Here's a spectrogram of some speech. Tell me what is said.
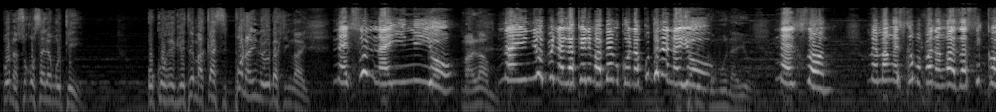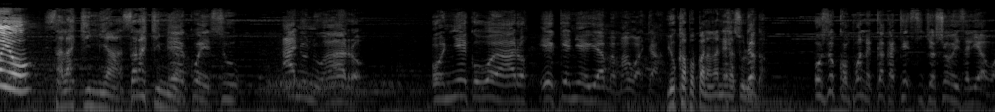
mpo na soki osali yango te okoregrete makasi mpo na nini oyebaki ngai nelson nayini yo malamu nayini yo mpe nalakeli mabe mokolo nakutana na yo komona yo nelson memanga esika papa na ngai aza sikoyo sala kimia sala kimia ekwesu anunu aro onyeko oyo aro ekeni eya mama wata yoka papa na ngai ndenge azoloba ozo comprendre kaka te situation oyo ezali awa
